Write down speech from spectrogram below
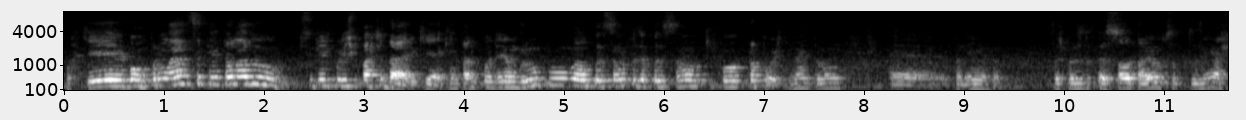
Porque, bom, por um lado você tem até o lado simplesmente político partidário, que é quem está no poder é um grupo, a oposição vai fazer a oposição ao que for proposto, né? Então, é, também essas coisas do pessoal tal, eu também acho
